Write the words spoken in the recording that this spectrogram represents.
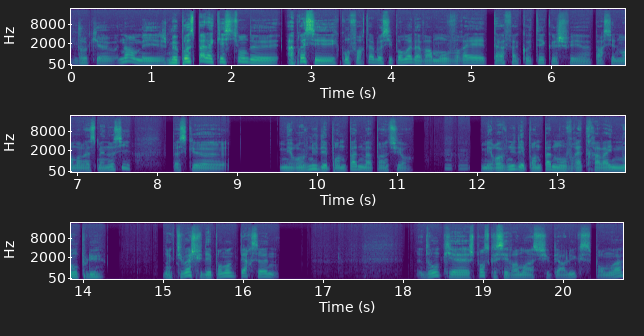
donc euh, non, mais je me pose pas la question de. Après, c'est confortable aussi pour moi d'avoir mon vrai taf à côté que je fais euh, partiellement dans la semaine aussi, parce que mes revenus dépendent pas de ma peinture. Mm, mm. Mes revenus dépendent pas de mon vrai travail non plus. Donc tu vois, je suis dépendant de personne. Donc euh, je pense que c'est vraiment un super luxe pour moi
